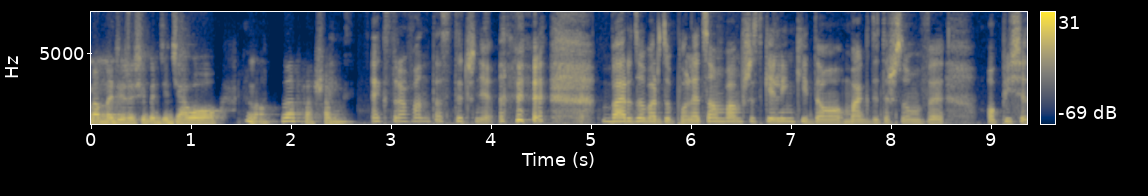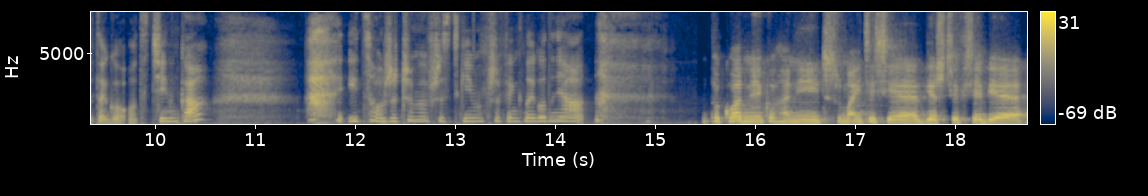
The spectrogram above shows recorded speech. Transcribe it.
mam nadzieję, że się będzie działo. No, zapraszam. Ekstra fantastycznie. bardzo, bardzo polecam Wam. Wszystkie linki do Magdy też są w opisie tego odcinka. I co, życzymy wszystkim przepięknego dnia. Dokładnie, kochani, trzymajcie się, wierzcie w siebie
